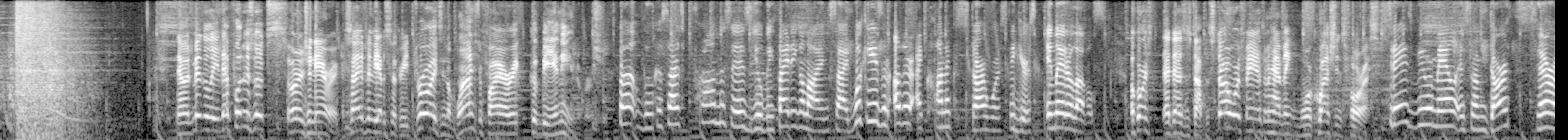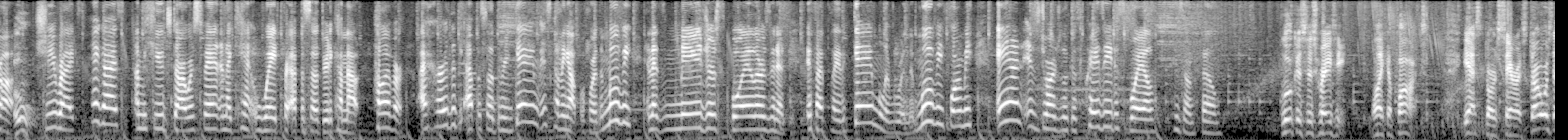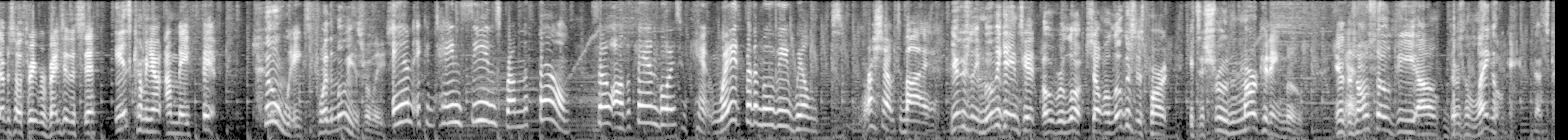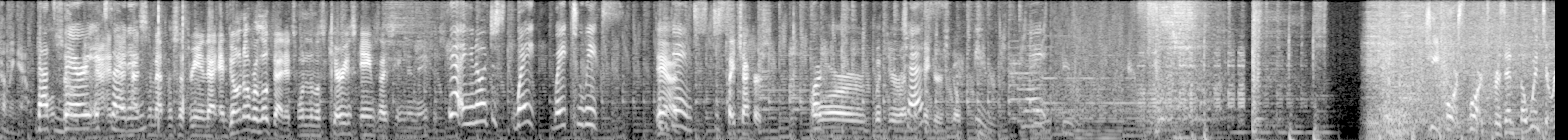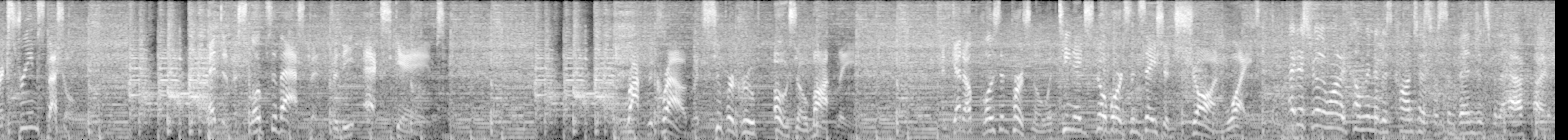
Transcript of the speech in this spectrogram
Now, admittedly, that footage looks sort of generic. Aside from the Episode 3 droids and the blaster fire, it could be any universe. But LucasArts promises you'll be fighting alongside Wookiees and other iconic Star Wars figures in later levels. Of course, that doesn't stop the Star Wars fans from having more questions for us. Today's viewer mail is from Darth Sarah. She writes, Hey guys, I'm a huge Star Wars fan and I can't wait for Episode 3 to come out. However, I heard that the Episode 3 game is coming out before the movie and has major spoilers in it. If I play the game, will it ruin the movie for me? And is George Lucas crazy to spoil his own film? Lucas is crazy, like a fox. Yes, Darth Sarah, Star Wars Episode 3 Revenge of the Sith is coming out on May 5th, two weeks before the movie is released. And it contains scenes from the film. So all the fanboys who can't wait for the movie will rush out to buy it. Usually, movie games get overlooked, so on Lucas's part, it's a shrewd marketing move. You know, there's also the uh, there's a Lego game that's coming out. That's also, very and that- and exciting. that has some episode three in that, and don't overlook that. It's one of the most curious games I've seen in ages. Yeah, and you know what? Just wait. Wait two weeks for Yeah. the game. Just, just Play checkers, Or- or, with your figures, go. right. G4 Sports presents the Winter Extreme Special. Head to the slopes of Aspen for the X Games. Rock the crowd with supergroup Ozomatli. And get up close and personal with teenage snowboard sensation Shaun White. I just really want to come into this contest with some vengeance for the half pipe.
